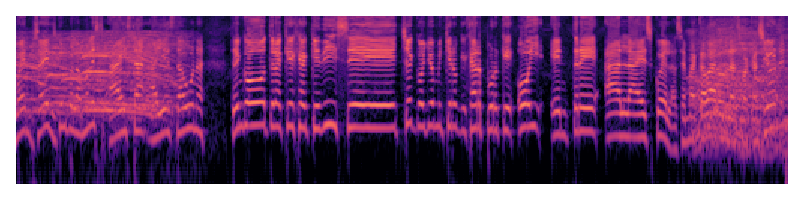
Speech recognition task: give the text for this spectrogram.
Bueno, bueno, pues ahí, disculpe la molestia. Ahí está, ahí está una. Tengo otra queja que dice, Checo, yo me quiero quejar porque hoy entré a la escuela. Se me acabaron las vacaciones.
